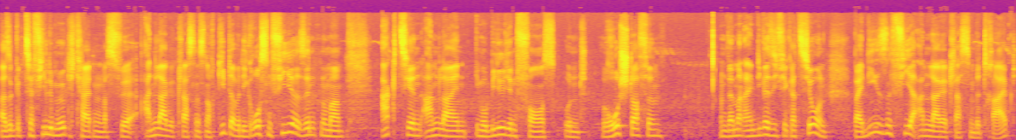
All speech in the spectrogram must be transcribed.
Also gibt es ja viele Möglichkeiten, was für Anlageklassen es noch gibt, aber die großen vier sind nun mal Aktien, Anleihen, Immobilienfonds und Rohstoffe. Und wenn man eine Diversifikation bei diesen vier Anlageklassen betreibt,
